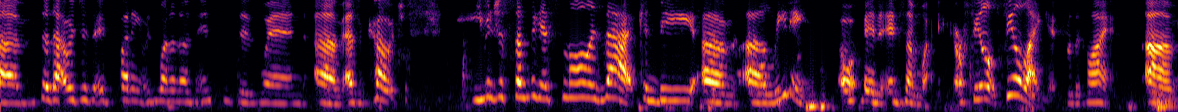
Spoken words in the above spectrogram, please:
um, so that was just it's funny. It was one of those instances when, um, as a coach, even just something as small as that can be um, uh, leading in in some way or feel feel like it for the client, um,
